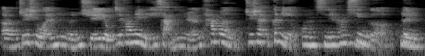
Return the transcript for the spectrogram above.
呃追求文文学有这方面理想的人，他们就像跟你有共性，他们性格会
